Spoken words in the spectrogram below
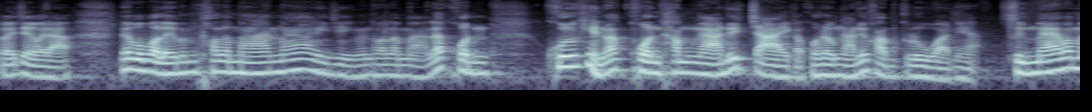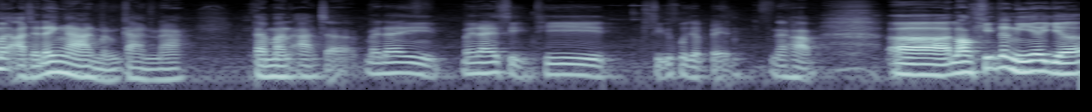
เคยเจอมาแล้ว แล้วผมบอกเลยมันทรมานมากจริงๆมันทรมาน แล้วคนคุณต้องเห็นว่าคนทำงานด้วยใจกับคนทำงานด้วยความกลัวเนี่ยถึงแม้ว่ามันอาจจะได้งานเหมือนกันนะ แต่มันอาจจะไม่ได้ไม่ได้สิ่งที่สิ่งที่ควรจะเป็นนะครับออลองคิดเรื่องนี้เยอะ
